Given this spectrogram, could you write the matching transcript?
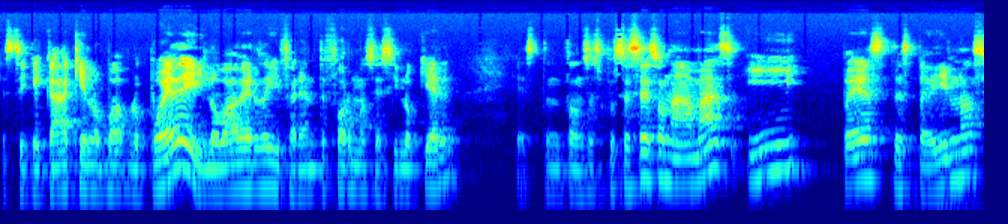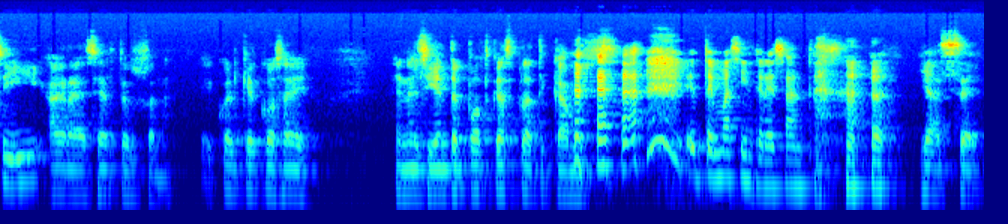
este, que cada quien lo, lo, puede y lo va a ver de diferentes formas si así lo quieren. Este, entonces, pues es eso nada más y pues despedirnos y agradecerte, Susana. Cualquier cosa en el siguiente podcast platicamos. Temas interesantes. ya sé.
